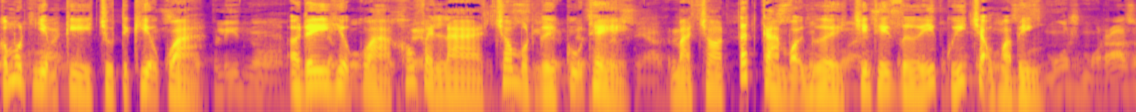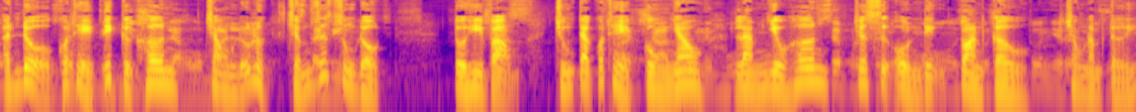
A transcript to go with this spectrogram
có một nhiệm kỳ chủ tịch hiệu quả. Ở đây hiệu quả không phải là cho một người cụ thể, mà cho tất cả mọi người trên thế giới quý trọng hòa bình. Ấn Độ có thể tích cực hơn trong nỗ lực chấm dứt xung đột. Tôi hy vọng chúng ta có thể cùng nhau làm nhiều hơn cho sự ổn định toàn cầu trong năm tới.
